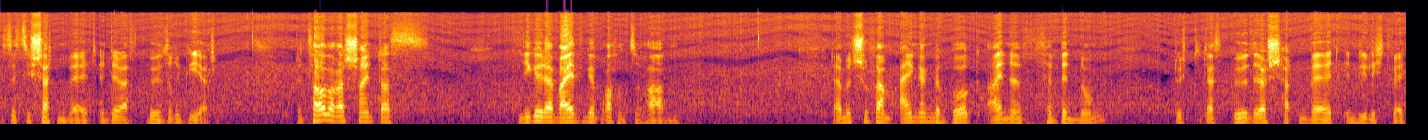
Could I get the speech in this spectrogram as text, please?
ist es die Schattenwelt, in der das Böse regiert. Der Zauberer scheint das Siegel der Weisen gebrochen zu haben. Damit schuf er am Eingang der Burg eine Verbindung, durch die das Böse der Schattenwelt in die Lichtwelt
